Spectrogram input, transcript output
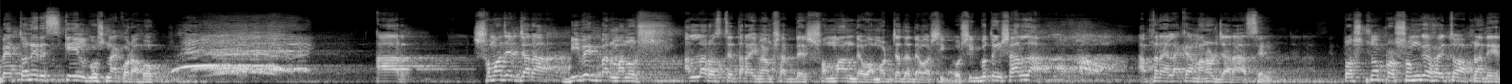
বেতনের স্কেল ঘোষণা করা হোক। আর সমাজের যারা বিবেকবান মানুষ, আল্লাহর হস্তে তারা ইমাম সাহেবদের সম্মান দেওয়া, মর্যাদা দেওয়া শিখব। শিখব তো ইনশাআল্লাহ। আপনার এলাকায় মানুষ যারা আছেন প্রশ্ন প্রসঙ্গে হয়তো আপনাদের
